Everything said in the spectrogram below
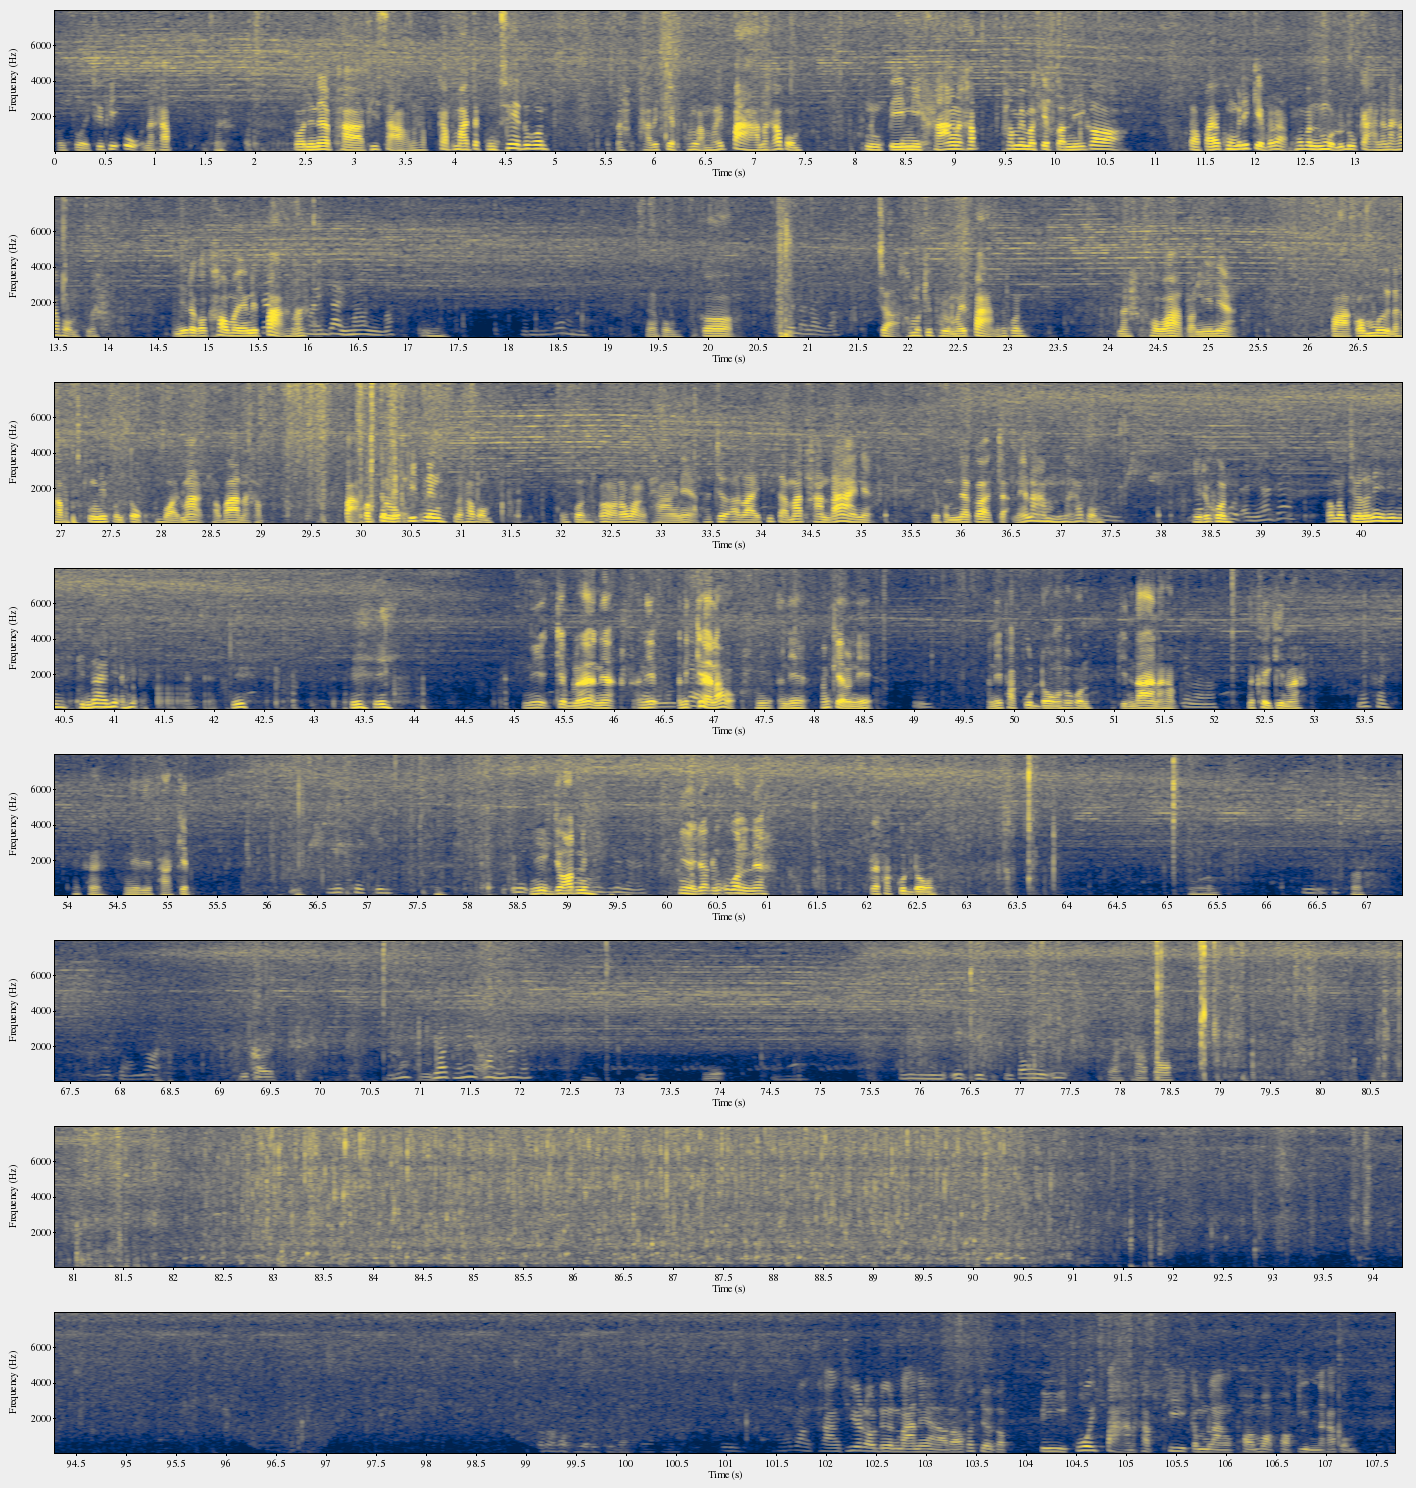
คนสวยชื่อพี่อุนะครับนะก็วันนี้เนี่ยพาพี่สาวนะครับ กลับมาจากกรุงเทพทุกคนนะพาไปเก็บผลไม้ป่านะครับ ผมหนึ่งปีมีครั้งนะครับ ถ้าไม่มาเก็บตอนนี้ก็ต่อไปก็คงไม่ได้เก็บแล้วล่ะเพราะมันหมดฤดูกาลแล้วนะครับ ผมนะวันนี้เราก็เข้ามาอย่างในป่านะต้ไม้ใหญ่มากเลยวะเป็นเริ่มเลยนะครับผมก็ต้นอะไรวะจะเข้ามาเก็บผลไม้ป่านะทุกคนนะเพราะว่าตอนนี้เนี่ยฟ้าก็มืดนะครับช่วงนี้ฝนตกบ่อยมากแถวบ้านนะครับ ป่าก็จะรกนิดนึงนะครับ ผมทุกคนก็ระหว่างทางเนี่ย ถ้าเจออะไรที่สามารถทานได้เนี่ย เดี๋ยวผมเนี่ยก็จะแนะนำนะครับ ผม นี่ทุกคนพูดอันเนี้ยได้ก็มาเจอแล้วนี่นี่นี่กินได้นี่อันนี้นี่นี่นี่นี่เก็บเลยอันเนี้ยอันนี้ อันนี้แก่แล้วนี่อันนี้ต้องเก็บอันนี้ อันนี้ผักกุดดองทุกคนกินได้นะครับเก็บมานะไม่เคยกินไหมไม่เคยไม่เคยนี่ดีพาเก็บไม่เคยกินนี่อีกยอดหนึ่งอยู่นะเนี่ยยอดอ้วนๆเลยเนี่ยเป็นผักกุดดองอืมนี่ฮะ สองยอดนี่ใครยอดฉันนี่อ่อนมากเลยนี่อืมอีกดิมันต้องมีอีกไปหาต่อางที่เราเดินมาเนี่ย เราก็เจอกับปีกล้วยป่านะครับ ที่กำลังพอเหมาะพอกินนะครับ ผม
